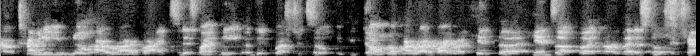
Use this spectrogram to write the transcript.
how to. how many of you know how to ride a bike? So this might be a good question. So if you don't know how to ride a bike, like hit the hands up button or let us know in the chat.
